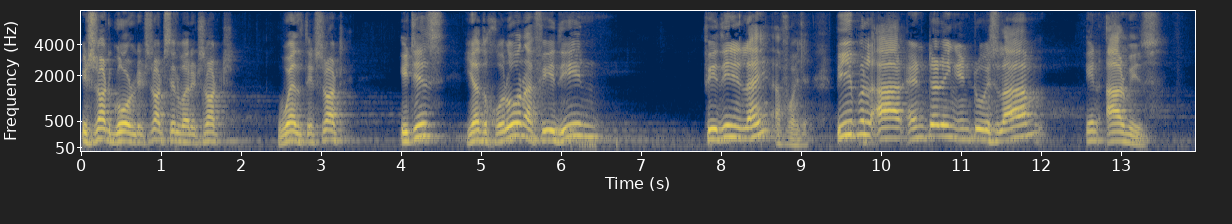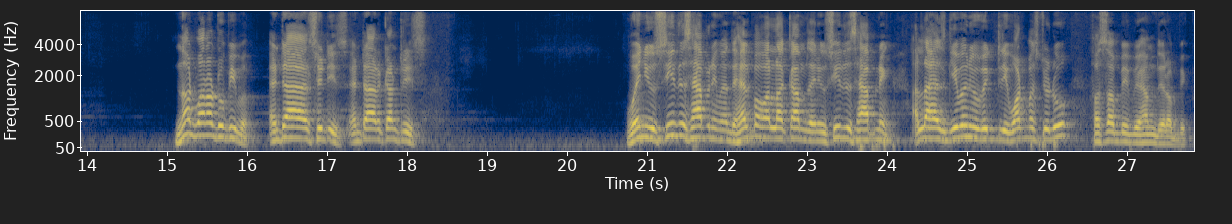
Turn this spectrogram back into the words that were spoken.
it's not gold it's not silver it's not wealth it's not it is يدخلون في دين في دين الله أفواجا People are entering into Islam in armies. Not one or two people, entire cities, entire countries. When you see this happening, when the help of Allah comes and you see this happening, Allah has given you victory. What must you do? Fasabbi bihamdi rabbik.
